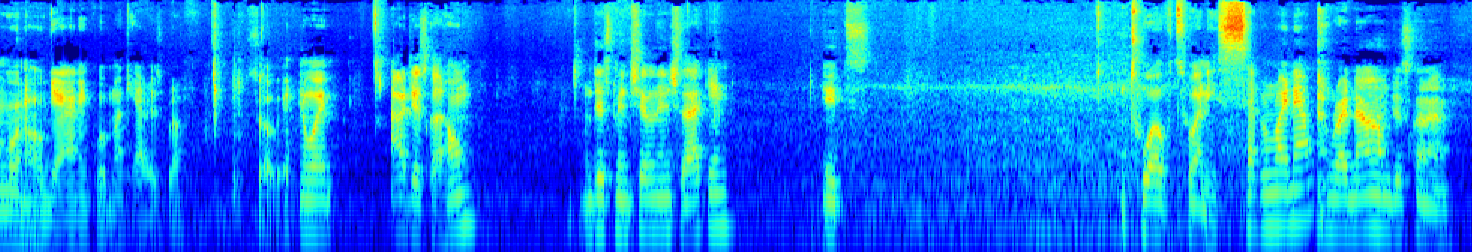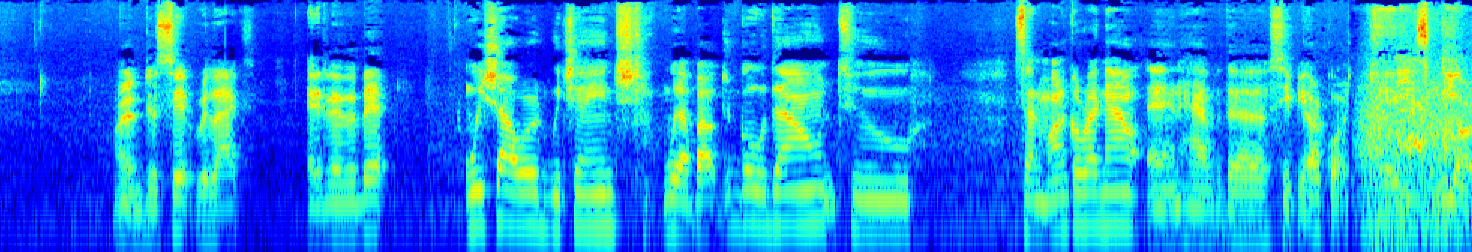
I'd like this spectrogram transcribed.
I'm going organic with my carrots, bro. So anyway, I just got home. I Just been chilling and slacking. It's 12:27 right now. Right now, I'm just gonna, I'm gonna just sit, relax, edit a little bit. We showered, we changed. We're about to go down to Santa Monica right now and have the CPR course. Okay, so we are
